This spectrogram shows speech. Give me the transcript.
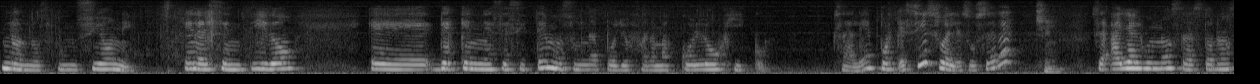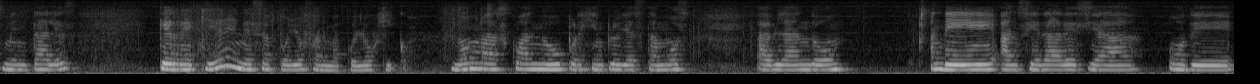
no nos funcione, en el sentido eh, de que necesitemos un apoyo farmacológico, ¿sale? Porque sí suele suceder. Sí hay algunos trastornos mentales que requieren ese apoyo farmacológico, no más cuando, por ejemplo, ya estamos hablando de ansiedades ya o de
